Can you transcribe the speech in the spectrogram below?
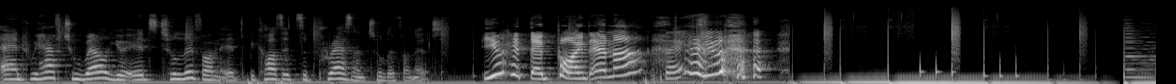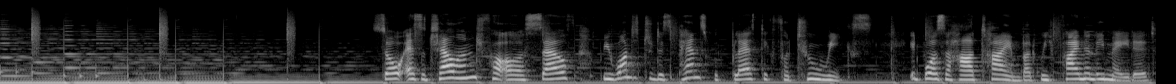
and we have to value it to live on it because it's a present to live on it. You hit that point, Anna. Thank you. so, as a challenge for ourselves, we wanted to dispense with plastic for two weeks. It was a hard time, but we finally made it.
